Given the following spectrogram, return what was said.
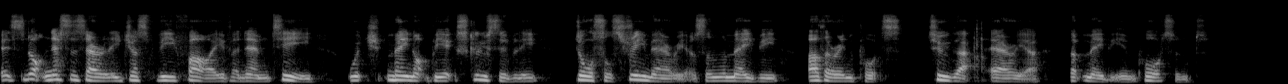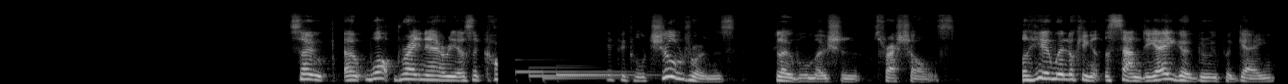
it's not necessarily just V5 and MT, which may not be exclusively dorsal stream areas, and there may be other inputs to that area that may be important. So uh, what brain areas are typical children's global motion thresholds? Well, here we're looking at the San Diego group again,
